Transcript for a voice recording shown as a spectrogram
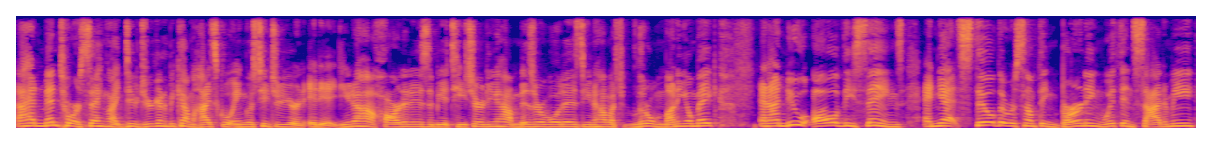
I had mentors saying, like, dude, you're going to become a high school English teacher. You're an idiot. Do you know how hard it is to be a teacher? Do you know how miserable it is? Do you know how much little money you'll make? And I knew all of these things. And yet still there was something burning with inside of me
